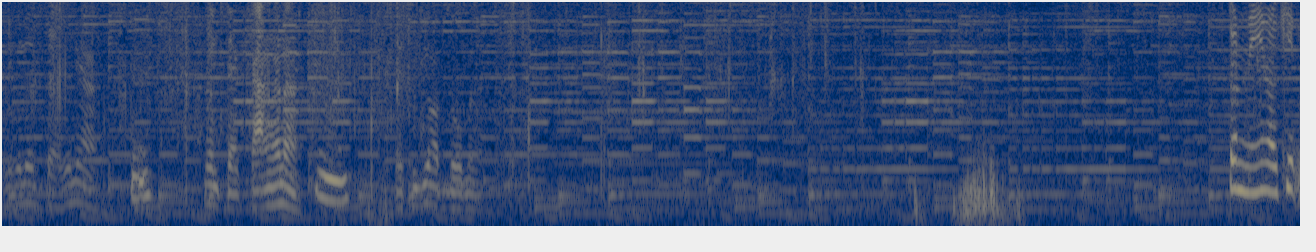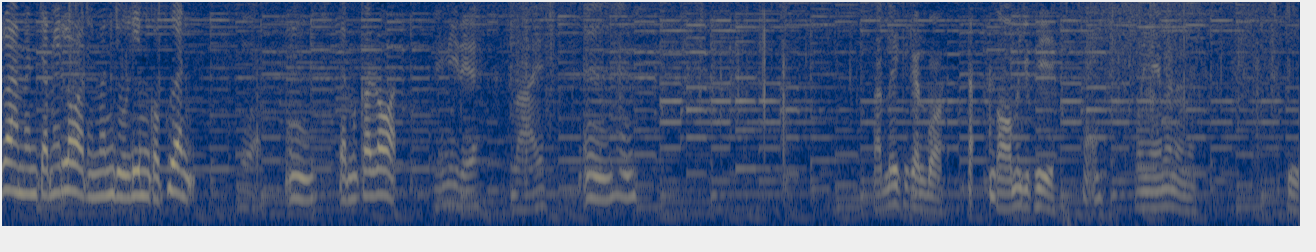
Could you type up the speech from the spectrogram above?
มันก็เริ่มแตกแล้วเนี่ยอืมเริ่มแตกกลางแล้วนะอืมแต่ที่ยอดโดมมัน ต้นนี้เราคิดว่ามันจะไม่รอดมันอยู่ริมกับเพื่อนรอดเออแต่มันก็รอดนี่นี่เด้หลายเออฮะตัดเลยคือกันบ่ตัดต่อมันอยู่พี่ใช่ว่าไงมันน่ะนะอยู่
